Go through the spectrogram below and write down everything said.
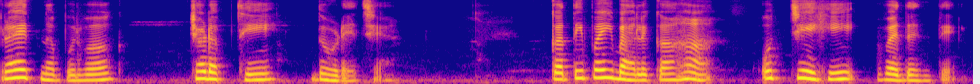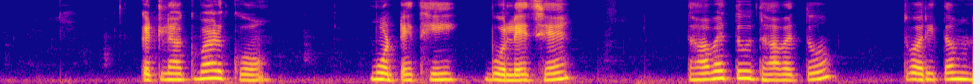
પ્રયત્નપૂર્વક ઝડપથી દોડે છે. કતિપય બાલકાહ ઉચ્ચેહી વદંતે. કેટલાક બાળકો મોટેથી બોલે છે, ધાવતું ધાવતું, ત્વરિતમ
